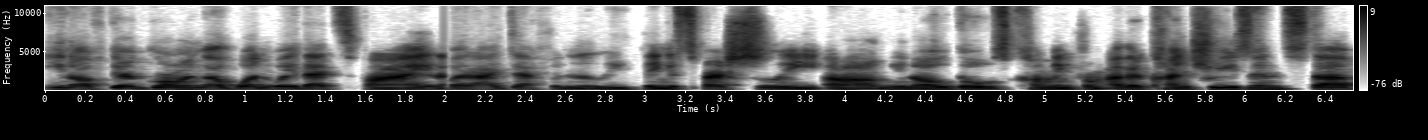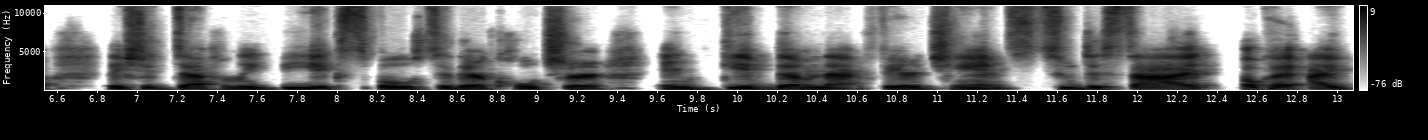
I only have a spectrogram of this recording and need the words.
You know if they're growing up one way that's fine but i definitely think especially um, you know those coming from other countries and stuff they should definitely be exposed to their culture and give them that fair chance to decide okay i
